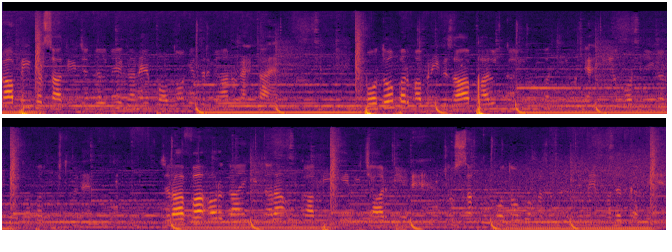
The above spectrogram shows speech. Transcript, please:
काफ़ी बरसाती जंगल में घने पौधों के दरमियान रहता है। पौधों पर मबनी गजा, फल, कलियों, पत्तियों, टहनियों और दीगर पौधों पर मुश्तमिल है। जराफा और गाय की तरह उकाबी के भी चार पेट हैं, जो सख्त पौधों को मदद करते हैं।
